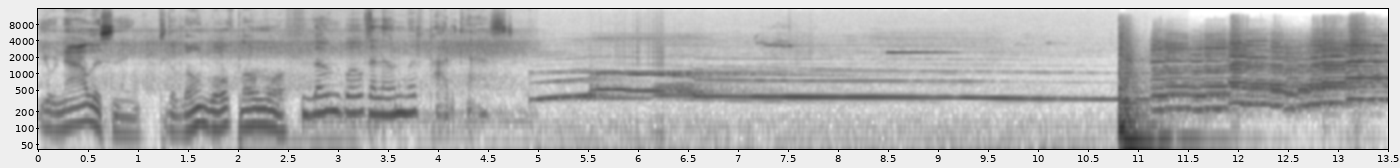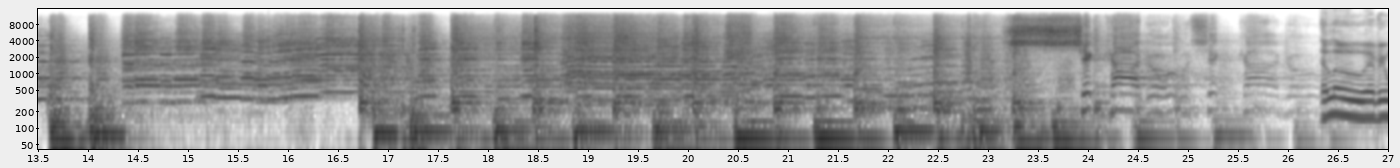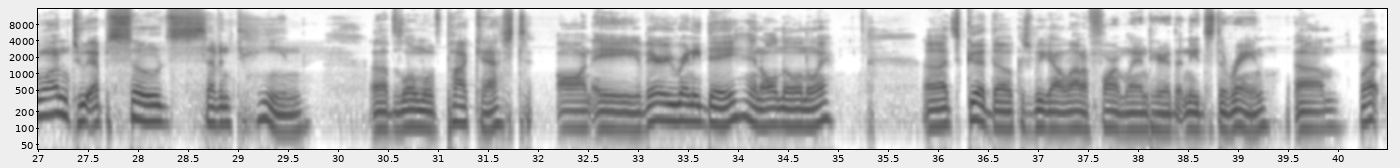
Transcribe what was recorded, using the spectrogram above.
You are now listening to the Lone Wolf Lone Wolf. Lone Wolf, the Lone Wolf Podcast. Chicago, Chicago. Hello, everyone, to episode 17 of the Lone Wolf Podcast on a very rainy day in Alton, Illinois. Uh, it's good, though, because we got a lot of farmland here that needs the rain. Um, but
